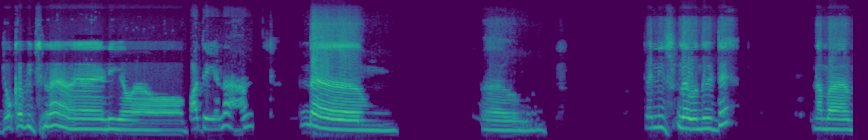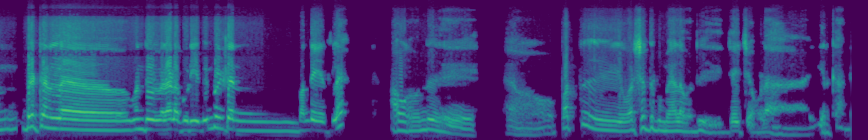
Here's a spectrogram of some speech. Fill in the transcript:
ஜோக்கோவிச்லாம் நீங்கள் பார்த்தீங்கன்னா, இந்த டென்னிஸில் வந்துக்கிட்டு நம்ம பிரிட்டனில் வந்து விளையாடக்கூடிய விம்பிள்டன் பந்தயத்தில் அவங்க வந்து பத்து வருஷத்துக்கு மேலே வந்து ஜெயிச்சவங்களா இருக்காங்க.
